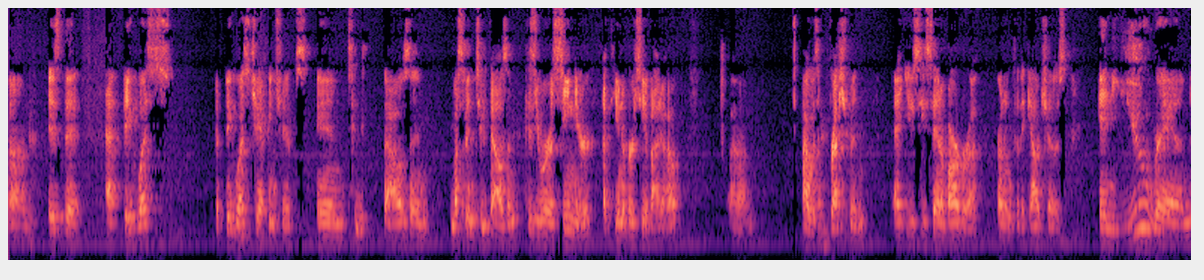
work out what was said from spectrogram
um, is that at Big West the Big West Championships in 2000 must have been 2000 because you were a senior at the University of Idaho. Um, I was a freshman at UC Santa Barbara running for the Gauchos, and you ran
